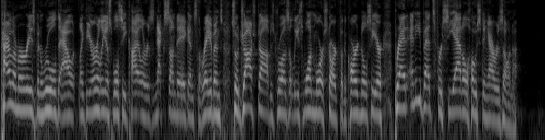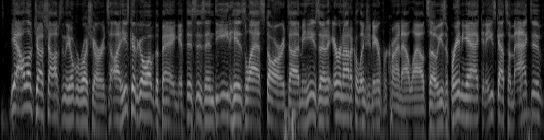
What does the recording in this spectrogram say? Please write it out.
Kyler Murray's been ruled out. Like the earliest we'll see Kyler is next Sunday against the Ravens. So Josh Dobbs draws at least one more start for the Cardinals here. Brad, any bets for Seattle hosting Arizona? Yeah, I love Josh Dobbs in the over rush yards. Uh, he's going to go up a bang if this is indeed his last start. Uh, I mean, he's an aeronautical engineer for crying out loud. So he's a brainiac and he's got some active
